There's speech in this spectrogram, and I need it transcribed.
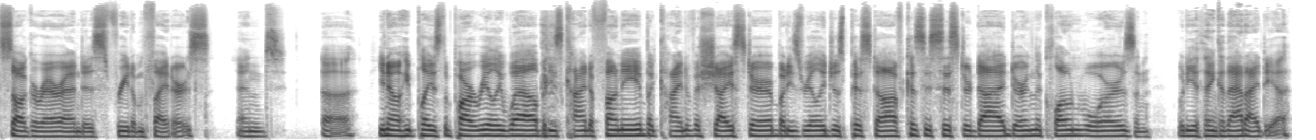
Saw Gerrera and his freedom fighters. And, uh, you know, he plays the part really well, but he's kind of funny, but kind of a shyster, but he's really just pissed off because his sister died during the Clone Wars. And what do you think of that idea?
